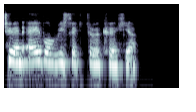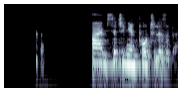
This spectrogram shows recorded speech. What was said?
to enable research to occur here. I'm sitting in Port Elizabeth.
